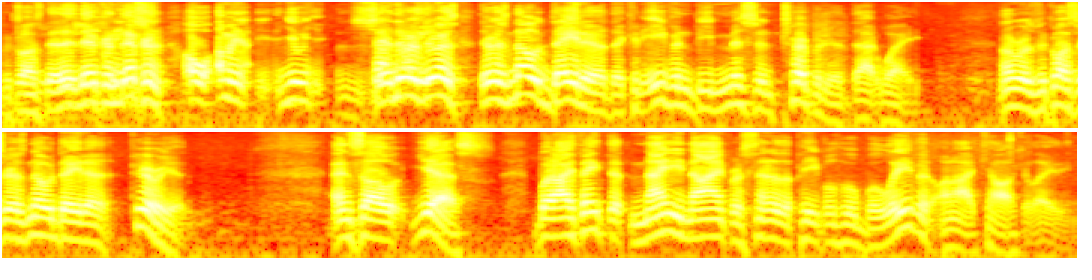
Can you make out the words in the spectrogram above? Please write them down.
Because they're, they're, they're con- oh, I mean, you, there, there, there, is, there is no data that could even be misinterpreted that way. In other words, because there is no data, period. And so, yes, but I think that 99% of the people who believe it are not calculating.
